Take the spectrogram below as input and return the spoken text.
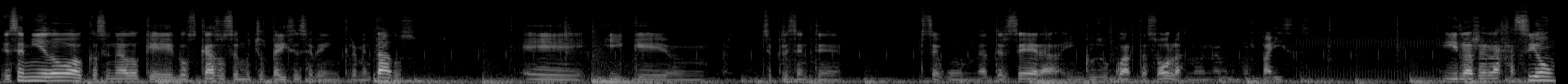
Ese miedo ha ocasionado que los casos en muchos países se ven incrementados eh, se presenten segunda, tercera e incluso cuartas olas en algunos países. Y la relajación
